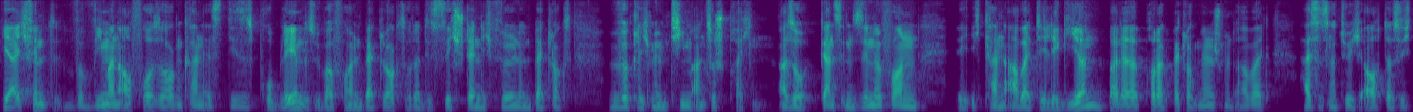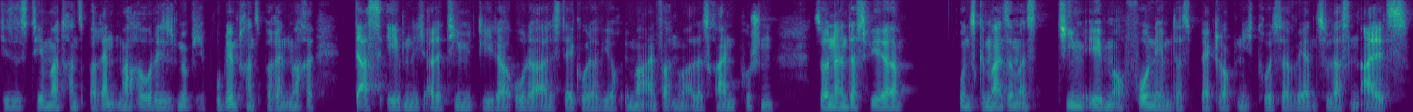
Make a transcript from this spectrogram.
Ja, ich finde, wie man auch vorsorgen kann, ist dieses Problem des übervollen Backlogs oder des sich ständig füllenden Backlogs wirklich mit dem Team anzusprechen. Also ganz im Sinne von, ich kann Arbeit delegieren bei der Product Backlog Management Arbeit, heißt es natürlich auch, dass ich dieses Thema transparent mache oder dieses mögliche Problem transparent mache, dass eben nicht alle Teammitglieder oder alle Stakeholder, wie auch immer, einfach nur alles reinpushen, sondern dass wir uns gemeinsam als Team eben auch vornehmen, das Backlog nicht größer werden zu lassen als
